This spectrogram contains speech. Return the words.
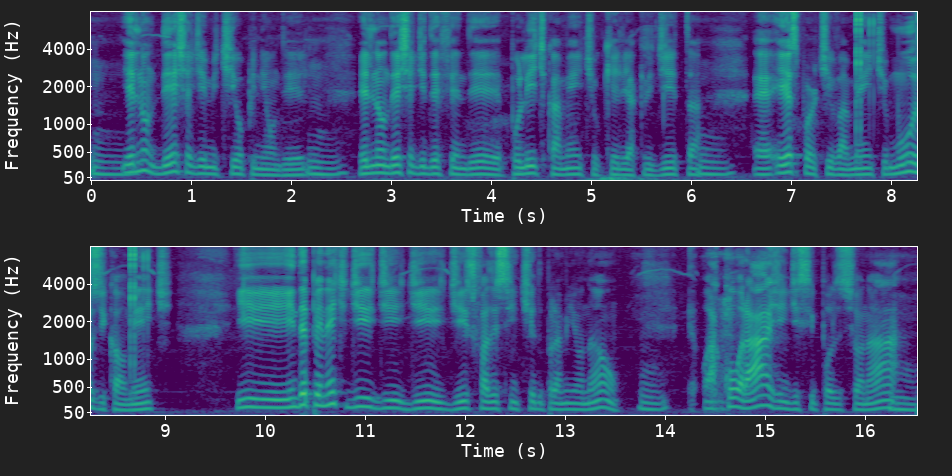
Uhum. Ele não deixa de emitir a opinião dele. Uhum. Ele não deixa de defender politicamente o que ele acredita Uhum. é, esportivamente, musicalmente. E independente de, de, de, de isso fazer sentido para mim ou não, Uhum. A coragem de se posicionar. Uhum.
